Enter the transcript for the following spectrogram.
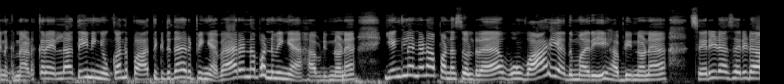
எனக்கு நடக்கிற எல்லாத்தையும் நீங்கள் உட்காந்து பார்த்துக்கிட்டு தான் இருப்பீங்க. வேற என்ன பண்ணுவீங்க? அப்படின்னோடனே எங்களை என்னடா பண்ண சொல்கிற உன் வாய் அது மாதிரி. அப்படின்னோடனே சரிடா சரிடா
